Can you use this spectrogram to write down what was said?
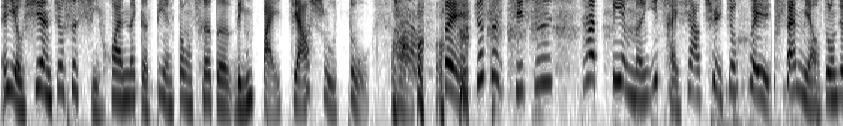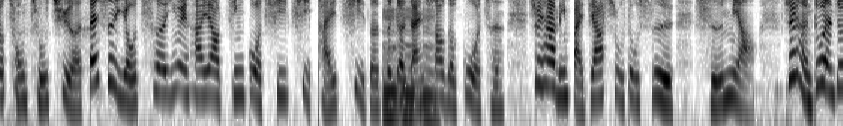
诶，有些人就是喜欢那个电动车的零百加速度，哦，对，就是其实它电门一踩下去就会三秒。中就冲出去了，但是油车因为它要经过吸气排气的这个燃烧的过程，嗯嗯嗯，所以它零百加速度是十秒，所以很多人就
